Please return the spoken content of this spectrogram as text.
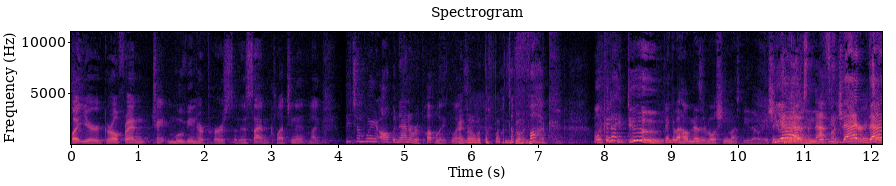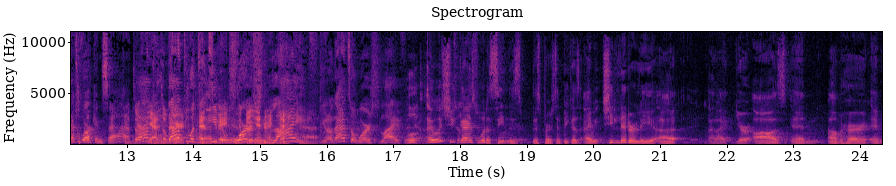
But your girlfriend cha- moving her purse to this side and clutching it, like, bitch, I'm wearing all Banana Republic. Like, I know what the fuck what is the going fuck? On. What can I do? Think about how miserable she must be, though. If she Yeah, really lives in that see, much that- fear, it's like, that's that's what- fucking sad. That's a- That, Yeah, it's a that's weird what's headspace even worse right there. life. You know, that's a worse life. Well, I wish you guys would have seen this this person because I mean, she literally uh, uh, like you're Oz and I'm her, and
